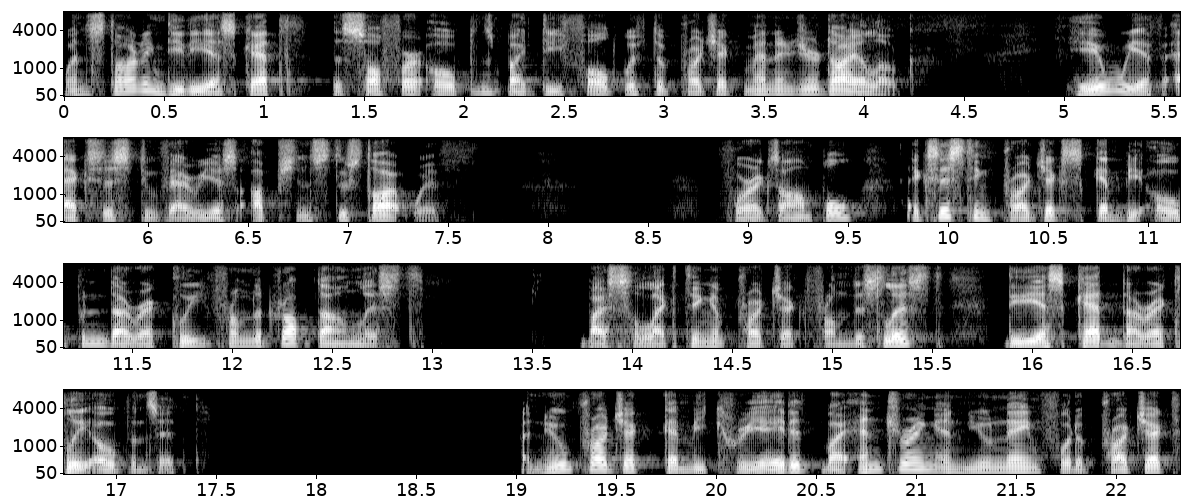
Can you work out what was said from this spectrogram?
When starting DDS-CAD, the software opens by default with the Project Manager dialog. Here we have access to various options to start with. For example, existing projects can be opened directly from the drop-down list. By selecting a project from this list, DDS-CAD directly opens it. A new project can be created by entering a new name for the project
